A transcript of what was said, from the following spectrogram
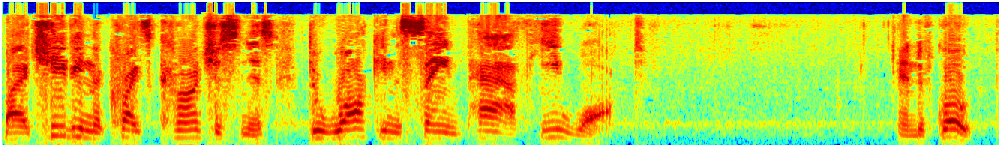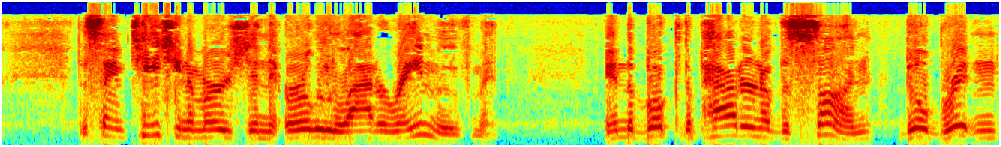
by achieving the Christ consciousness through walking the same path he walked. End of quote. The same teaching emerged in the early latter rain movement. In the book The Pattern of the Son, Bill Britton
